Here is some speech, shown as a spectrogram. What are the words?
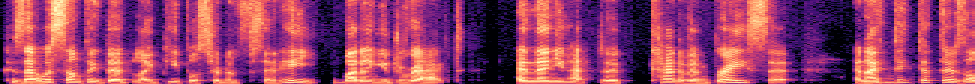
because that mm-hmm. was something that like people sort of said hey why don't you direct? And then you had to kind of embrace it. And mm-hmm. i think that there's a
